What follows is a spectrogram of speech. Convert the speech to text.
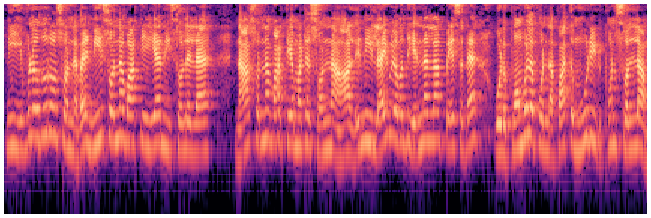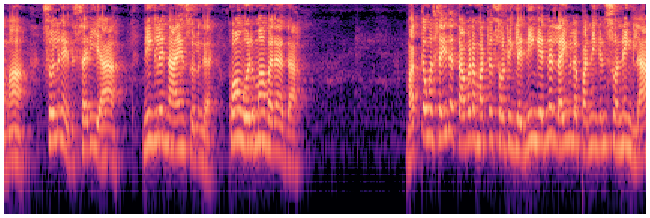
நீ இவ்வளோ தூரம் சொன்னவ நீ சொன்ன வார்த்தையை ஏன் நீ சொல்லலை? நான் சொன்ன வார்த்தையை மட்டும் சொன்ன ஆள். நீ லைவ்ல வந்து என்னெல்லாம் பேசுன? ஒரு பொம்பளை பொண்ணை பார்த்து மூடிட்டு போன்னு சொல்லாமா? சொல்லுங்க இது சரியா? நீங்களே நியாயம் சொல்லுங்க. கோம் வருமா வராதா? மற்றவங்க செய்த தவறை மட்டும் சொல்றீங்களே நீங்க என்ன லைவ்ல பண்ணீங்கன்னு சொன்னீங்களா?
